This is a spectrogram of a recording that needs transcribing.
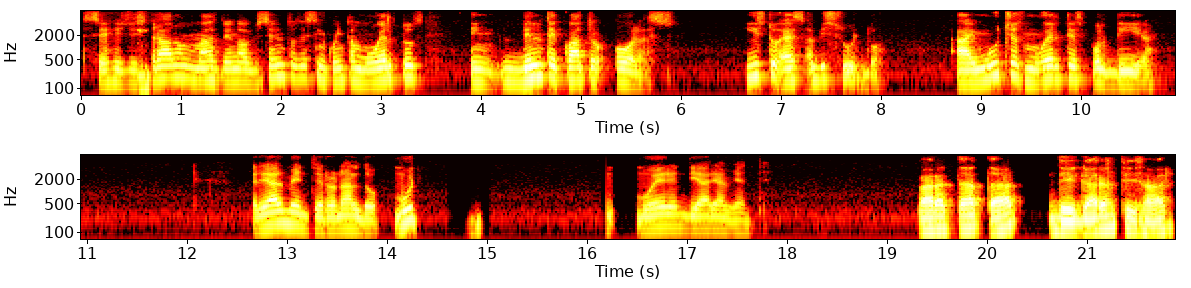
se registraron más de 950 muertos en 24 horas. Esto es absurdo. Hay muchas muertes por día. Realmente, Ronaldo, muchos mueren diariamente. Para tratar de garantizar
